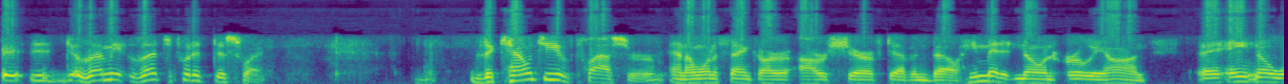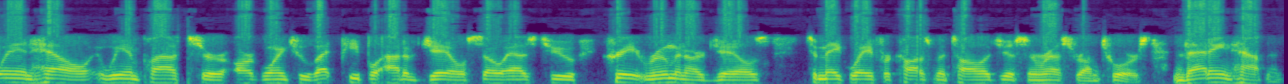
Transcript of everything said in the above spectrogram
It- it- let me let's put it this way. The county of Placer, and I want to thank our, our sheriff Devon Bell. He made it known early on. There ain't no way in hell we in Placer are going to let people out of jail so as to create room in our jails to make way for cosmetologists and restaurateurs. That ain't happening.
